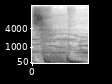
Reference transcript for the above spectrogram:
nights.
